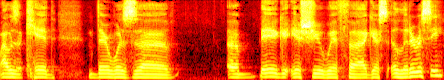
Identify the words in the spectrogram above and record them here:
I was a kid. There was uh, a big issue with, uh, I guess, illiteracy.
